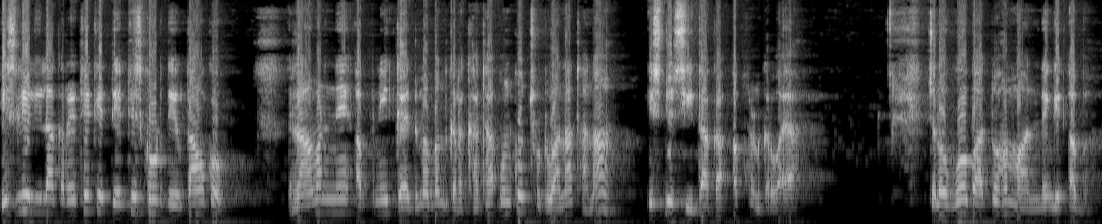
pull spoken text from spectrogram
इसलिए लीला कर रहे थे कि तैतीस करोड़ देवताओं को रावण ने अपनी कैद में बंद कर रखा था। उनको छुटवाना था ना। इसलिए सीता का अपहरण करवाया। चलो वो बात तो हम मान लेंगे। अब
